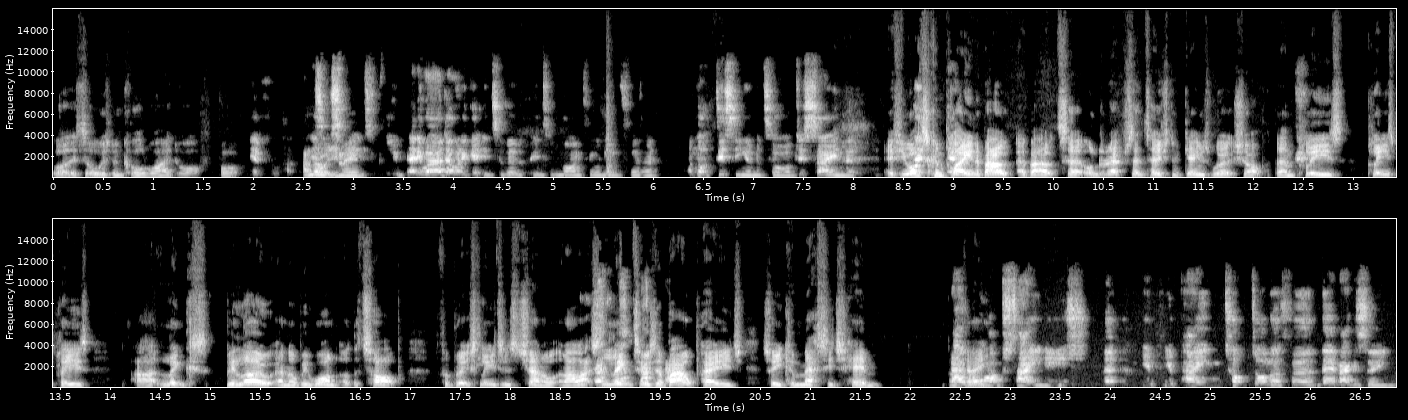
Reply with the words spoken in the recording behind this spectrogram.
well, it's always been called White Dwarf, but Yeah, I know what you mean. Anyway, I don't want to get into the into the minefield of. Uh, I'm not dissing them at all. I'm just saying that If you want to complain about about uh, underrepresentation of Games Workshop, then please, please, please, uh, links below, and there'll be one at the top for British Legion's channel, and I'll actually link to his about page so you can message him. No, Okay. what I'm saying is that you, you're paying top dollar for their magazine,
